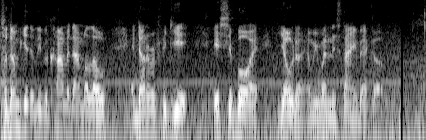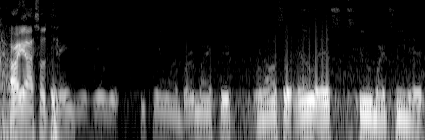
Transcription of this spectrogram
So don't forget to leave a comment down below. And don't ever forget, it's your boy, Yoda, and we running this thing back up. All right, y'all, so today we're here with CTN1 Burmeister and also LS2 Martinez.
